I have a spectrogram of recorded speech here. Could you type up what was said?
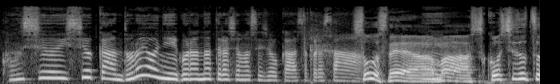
今週1週間どのようにご覧になってらっしゃいますでしょうか、朝倉さん。そうですね。えー、まあ少しずつ、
